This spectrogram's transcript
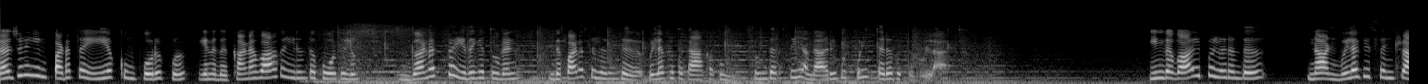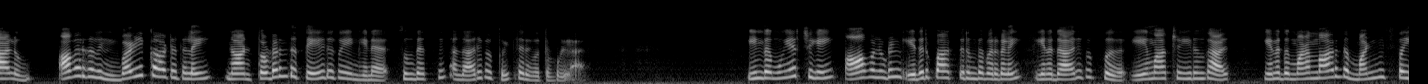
ரஜினியின் படத்தை இயக்கும் பொறுப்பு எனது கனவாக இருந்த போதிலும் கனத்த இதயத்துடன் இந்த படத்திலிருந்து விலகுவதாகவும் சுந்தர் சி அந்த அறிவிப்பில் தெரிவித்துள்ளார். இந்த வாய்ப்பிலிருந்து நான் விலகி சென்றாலும் அவர்களின் வழிகாட்டுதலை நான் தொடர்ந்து தேடுவேன் என சுந்தர்சி அந்த அறிவிப்பில் தெரிவித்துள்ளார். இந்த முயற்சியை ஆவலுடன் எதிர்பார்த்திருந்தவர்களை எனது அறிவிப்பு ஏமாற்றியிருந்தால் எனது மனமார்ந்த மன்னிப்பை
